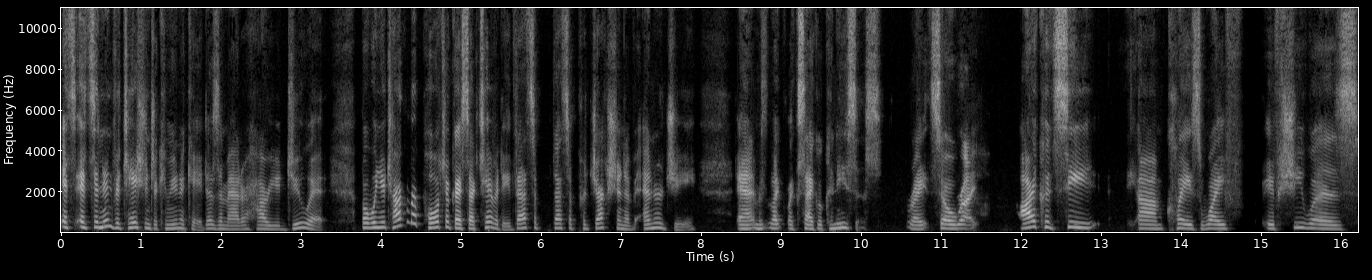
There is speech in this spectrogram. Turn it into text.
it's it's an invitation to communicate. It doesn't matter how you do it. But when you're talking about poltergeist activity, that's a that's a projection of energy, and like like psychokinesis, right? So right. I could see um, Clay's wife, if she was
